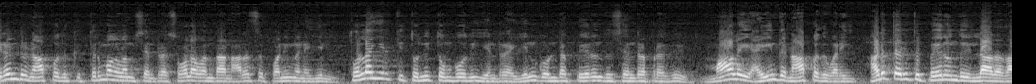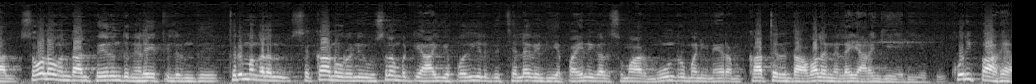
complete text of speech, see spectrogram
இரண்டு நாற்பதுக்கு திருமங்கலம் சென்ற சோழவந்தான் அரசு பணிமனையில் தொள்ளாயிரத்தி தொண்ணூத்தி ஒன்பது என்ற எண் கொண்ட பேருந்து சென்ற பிறகு மாலை ஐந்து நாற்பது வரை அடுத்தடுத்து பேருந்து இல்லாததால் சோழவந்தான் பேருந்து நிலையத்திலிருந்து திருமங்கலம் செக்கானூரணி உசிலம்பட்டி ஆகிய பகுதிகளுக்கு செல்ல வேண்டிய பயணிகள் சுமார் மூன்று மணி நேரம் காத்திருந்த அவல நிலை அரங்கேறியது. குறிப்பாக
